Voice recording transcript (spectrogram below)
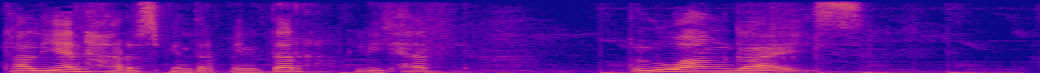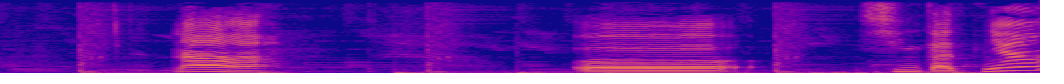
kalian harus pinter-pinter lihat peluang guys. Nah uh, singkatnya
